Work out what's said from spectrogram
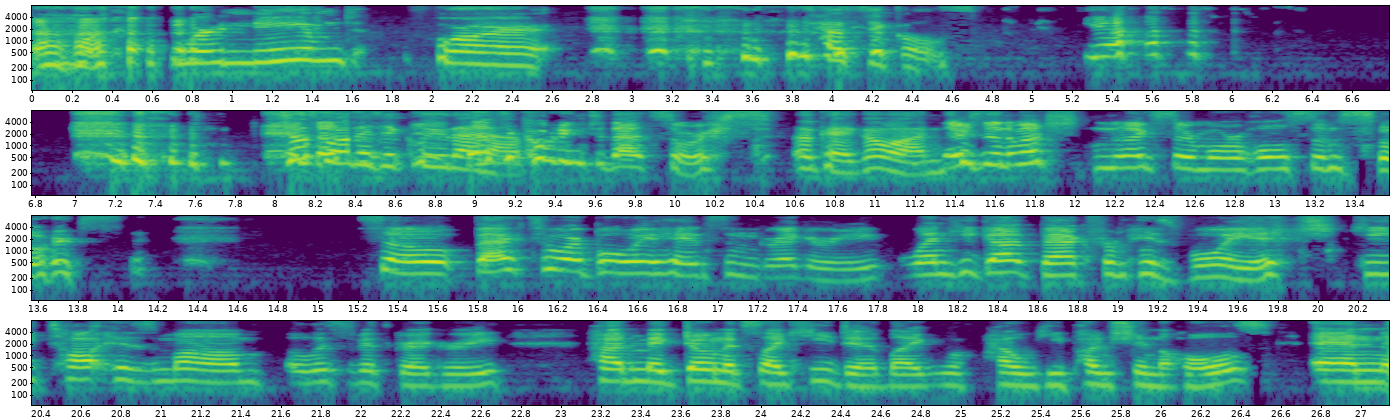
Uh-huh. were named for testicles yeah. Just wanted to clear that That's up according to that source. okay go on There's a much nicer, more wholesome source. So, back to our boy Hanson Gregory. When he got back from his voyage, he taught his mom, Elizabeth Gregory, how to make donuts like he did, like how he punched in the holes. And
